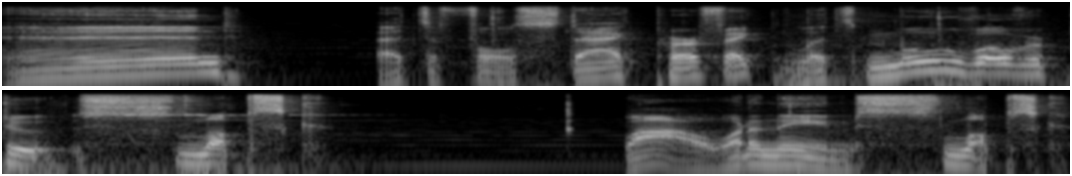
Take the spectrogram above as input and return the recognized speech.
And that's a full stack, perfect. Let's move over to Slupsk. Wow, what a name, Slupsk.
